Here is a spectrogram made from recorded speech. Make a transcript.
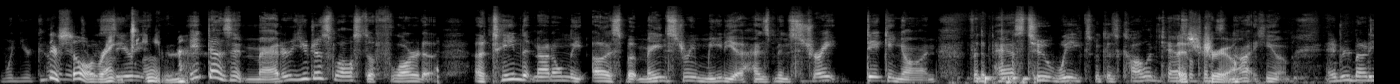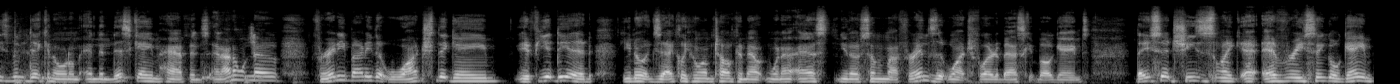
When you're they're still a ranked series, team. It doesn't matter. You just lost to Florida, a team that not only us but mainstream media has been straight dicking on for the past two weeks because Colin Castleton's not him. Everybody's been dicking on him, and then this game happens. And I don't know for anybody that watched the game, if you did, you know exactly who I'm talking about. When I asked, you know, some of my friends that watch Florida basketball games, they said she's like at every single game.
